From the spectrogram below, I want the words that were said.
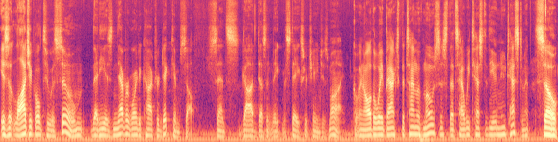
is it logical to assume that he is never going to contradict himself? since God doesn't make mistakes or change his mind. Going all the way back to the time of Moses, that's how we tested the New Testament. So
